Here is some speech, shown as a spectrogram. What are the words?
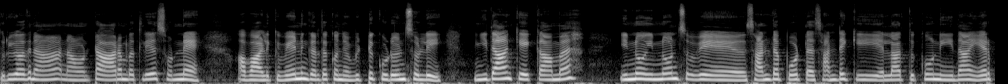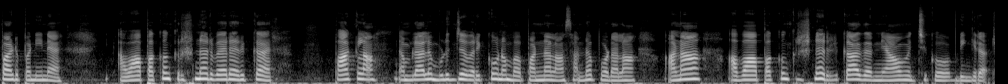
துரியோதனா நான் வந்துட்டு ஆரம்பத்திலேயே சொன்னேன் அவளுக்கு வேணுங்கிறத கொஞ்சம் விட்டு கொடுன்னு சொல்லி. நீ தான் கேட்காம இன்னும் இன்னொன்று சண்டை போட்ட சண்டைக்கு எல்லாத்துக்கும் நீ தான் ஏற்பாடு பண்ணின. அவள் பக்கம் கிருஷ்ணர் வேற இருக்கார். பார்க்கலாம். நம்மளால் முடிஞ்ச வரைக்கும் நம்ம பண்ணலாம் சண்டை போடலாம். ஆனால் அவள் பக்கம் கிருஷ்ணர் இருக்காத ஞாபகம் வச்சுக்கோ அப்படிங்கிறார்.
